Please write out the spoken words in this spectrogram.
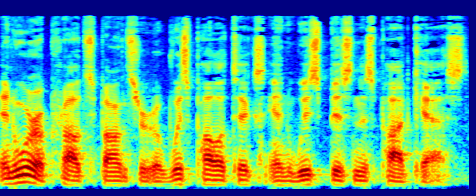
and we're a proud sponsor of WIS Politics and WIS Business Podcast.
